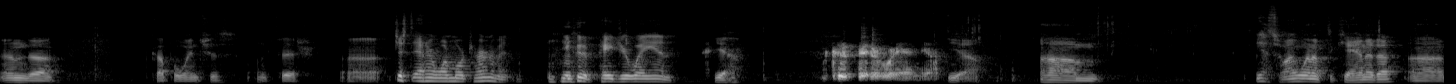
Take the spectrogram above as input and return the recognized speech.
and uh, a couple inches on fish. Uh, Just enter one more tournament. You could have paid your way in. yeah, could have paid our way in, yeah. Yeah. Um, yeah, so I went up to Canada, uh,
